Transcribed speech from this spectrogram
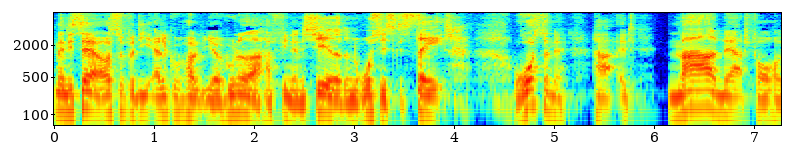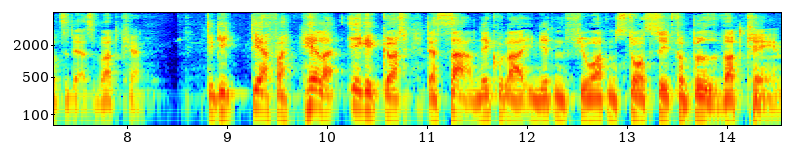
men især også fordi alkohol i århundreder har finansieret den russiske stat. Russerne har et meget nært forhold til deres vodka. Det gik derfor heller ikke godt, da zar Nikolaj i 1914 stort set forbød vodkaen.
